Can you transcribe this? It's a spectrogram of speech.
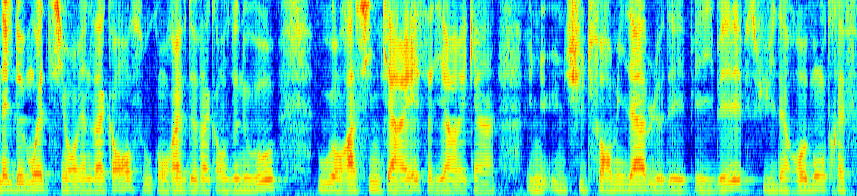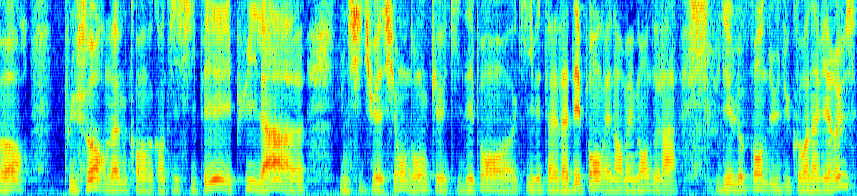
aile de mouette si on revient de vacances ou qu'on rêve de vacances de nouveau, ou en racine carrée, c'est-à-dire avec une, une chute formidable des PIB suivie d'un rebond très fort plus fort même qu'anticipé. Et puis là, euh, une situation donc euh, qui dépend, euh, qui va dépendre énormément de la, du développement du coronavirus.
